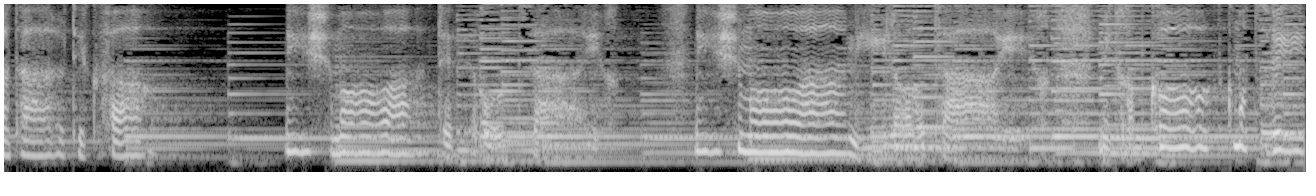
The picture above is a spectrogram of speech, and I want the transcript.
חדלתי כבר משמוע תירוצייך, משמוע מילותייך, מתחמקות כמו צבי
